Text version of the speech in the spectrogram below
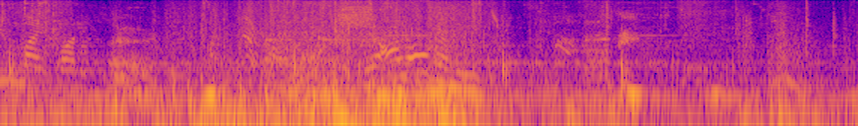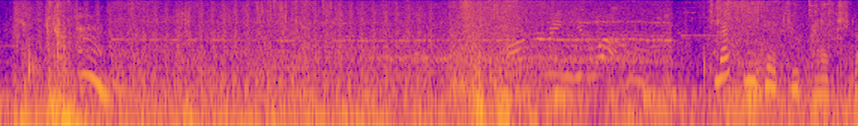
You might want to me. armoring you up. Let me get you patched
